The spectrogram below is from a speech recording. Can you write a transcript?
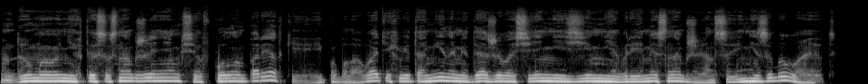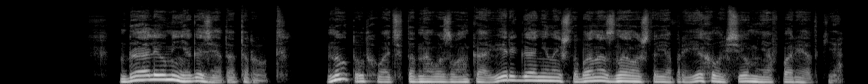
Думаю, у них-то со снабжением все в полном порядке, и побаловать их витаминами даже в осеннее и зимнее время снабженцы не забывают. Далее у меня газета «Труд». Ну, тут хватит одного звонка Вере Ганиной, чтобы она знала, что я приехал и все у меня в порядке.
